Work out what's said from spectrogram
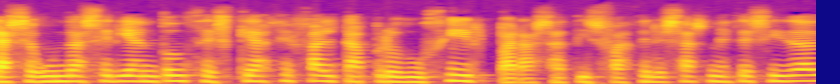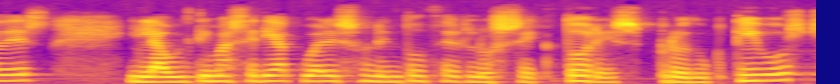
La segunda sería entonces qué hace falta producir para satisfacer esas necesidades y la última sería cuáles son entonces los sectores productivos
